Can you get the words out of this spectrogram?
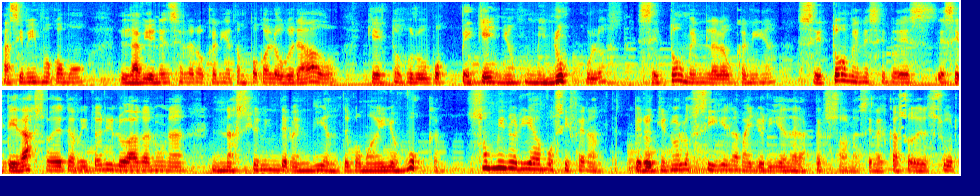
asimismo como la violencia en la Araucanía tampoco ha logrado que estos grupos pequeños, minúsculos, se tomen la Araucanía, se tomen ese, pedazo de territorio y lo hagan una nación independiente como ellos buscan. Son minorías vociferantes, pero que no lo sigue la mayoría de las personas. En el caso del sur,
